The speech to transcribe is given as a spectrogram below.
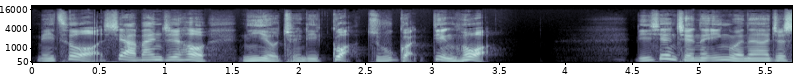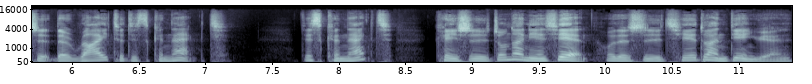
没错，下班之后你有权利挂主管电话。离线权的英文呢，就是 the right to disconnect。disconnect 可以是中断连线，或者是切断电源。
